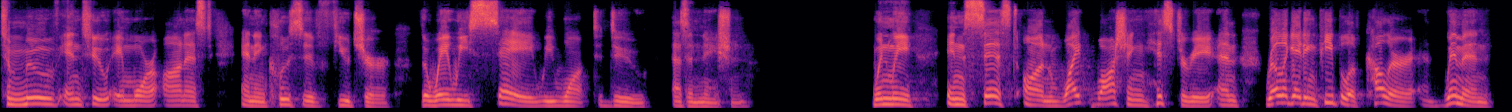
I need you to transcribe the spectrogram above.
to move into a more honest and inclusive future the way we say we want to do as a nation. When we insist on whitewashing history and relegating people of color and women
